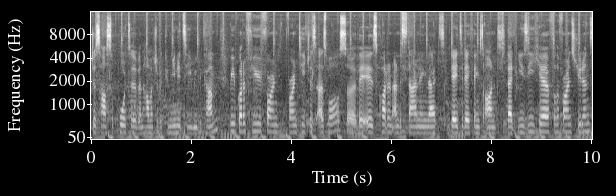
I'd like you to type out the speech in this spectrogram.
just how supportive and how much of a community we become. We've got a few foreign, foreign teachers as well, so there is quite an understanding that day-to-day -day things aren't that easy here for the foreign students.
